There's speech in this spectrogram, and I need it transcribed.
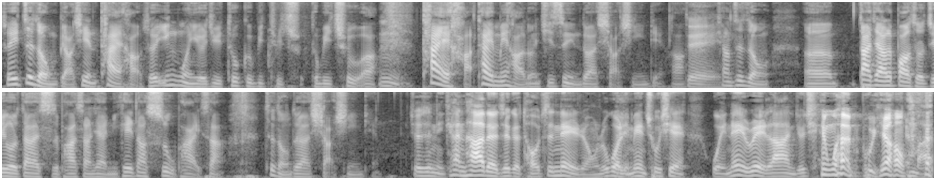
所以这种表现太好，所以英文有一句 “too good be true” to be true 啊，嗯，太好太美好的东西，其实你都要小心一点啊。对，像这种呃，大家的报酬只有大概十趴上下，你可以到十五趴以上，这种都要小心一点。就是你看他的这个投资内容，如果里面出现委内瑞拉，你就千万不要买，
